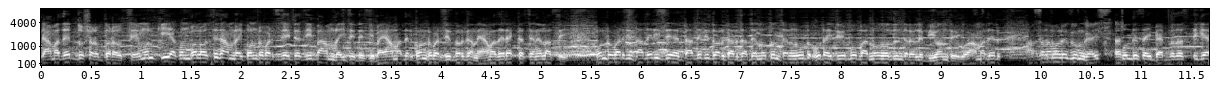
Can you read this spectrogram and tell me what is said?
যে আমাদের দোষারোপ করা হচ্ছে। এমনকি এখন বলা হচ্ছে যে আমরা কন্ট্রোভার্সি চাইতেছি বা আমরাই চাইতেছি। ভাই, আমাদের কন্ট্রোভার্সি দরকার নেই। আমাদের একটা চ্যানেল আছে। কন্ট্রোভার্সি তাদেরই তাদেরই দরকার। যাদের নতুন চ্যানেল উঠাইতে হইব বা নতুন চ্যানেলে বিয়ন দেবো আমাদের আসসালামু আলাইকুম গাইস বলতে চাই ব্যাট থেকে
